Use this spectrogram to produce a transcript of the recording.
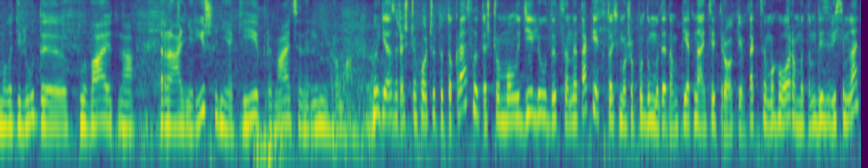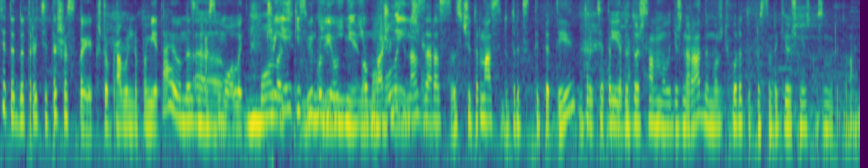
молоді люди впливають на реальні рішення, які приймаються на рівні громади. Ну я зараз ще хочу тут окреслити, що молоді люди це не так, як хтось може подумати там 15 років. Так це ми говоримо там десь з 18 до 36, якщо правильно пам'ятаю. У нас зараз молодь. молодь Чи є якісь вікові ні, ні, ні? Молодь у нас зараз з 14 до 35, 35. і до того ж саме молодіжної ради можуть ходити представники občinsko samouredovanje.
